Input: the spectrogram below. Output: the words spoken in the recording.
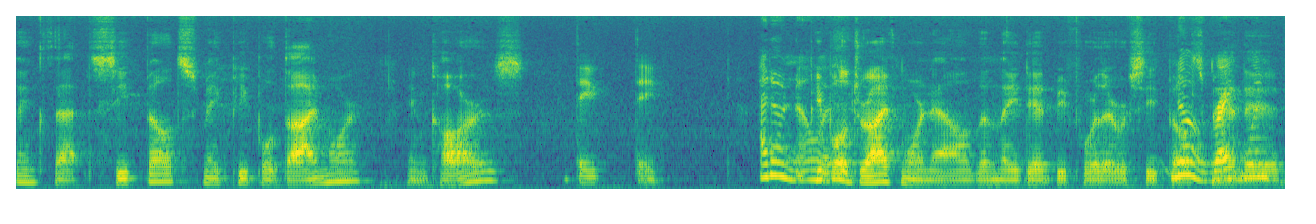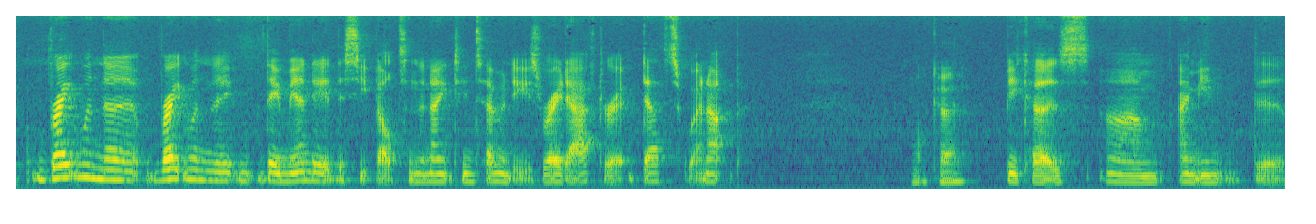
think that seatbelts make people die more in cars? They they. I don't know. People if, drive more now than they did before there were seatbelts no, right mandated. when right when the right when they they mandated the seatbelts in the 1970s, right after it, deaths went up Okay. because um, I mean the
